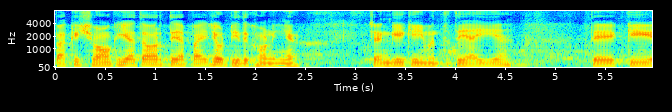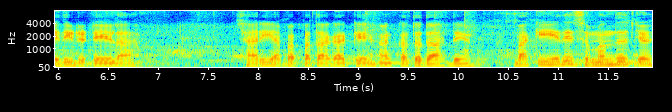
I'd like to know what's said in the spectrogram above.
ਬਾਕੀ ਸ਼ੌਂਕੀਆ ਤੌਰ ਤੇ ਆਪਾਂ ਇਹ ਝੋਟੀ ਦਿਖਾਉਣੀ ਆ। ਚੰਗੀ ਕੀਮਤ ਤੇ ਆਈ ਆ ਤੇ ਕੀ ਇਹਦੀ ਡਿਟੇਲ ਆ, ਸਾਰੀ ਆਪਾਂ ਪਤਾ ਕਰਕੇ ਅੰਕਲ ਤੋਂ ਦੱਸਦੇ ਆ। ਬਾਕੀ ਇਹਦੇ ਸੰਬੰਧ ਚ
